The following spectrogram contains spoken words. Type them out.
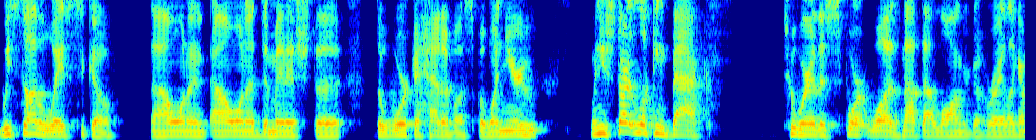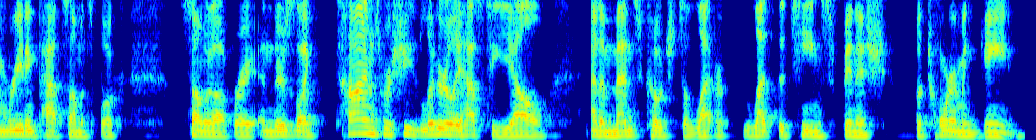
we still have a ways to go. I don't want to I don't want to diminish the the work ahead of us, but when you when you start looking back to where the sport was not that long ago, right? Like I'm reading Pat Summitt's book, Sum It Up, right? And there's like times where she literally has to yell at a men's coach to let her let the teams finish a tournament game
